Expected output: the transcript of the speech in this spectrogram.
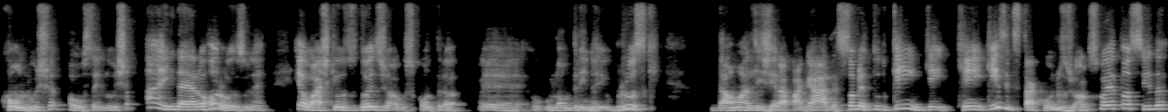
com Lucha ou sem Lucha, ainda era horroroso, né? Eu acho que os dois jogos contra é, o Londrina e o Brusque dá uma ligeira apagada, sobretudo quem, quem, quem, quem se destacou nos jogos foi a torcida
